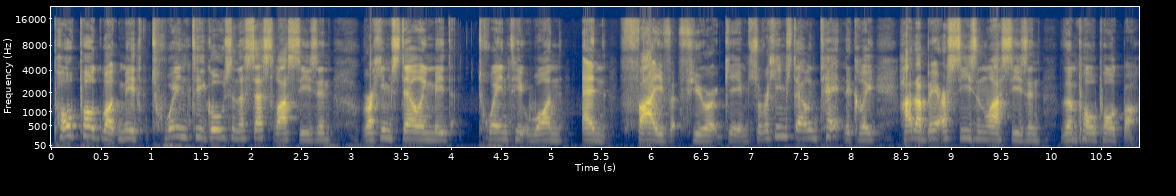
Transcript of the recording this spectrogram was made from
Paul Pogba made 20 goals and assists last season. Raheem Sterling made 21 in 5 fewer games. So Raheem Sterling technically had a better season last season than Paul Pogba.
